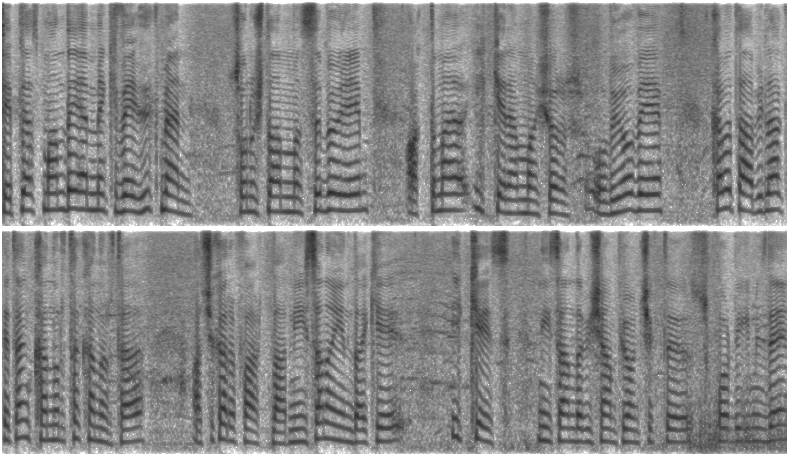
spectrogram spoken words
deplasmanda yenmek ve hükmen sonuçlanması böyle aklıma ilk gelen maçlar oluyor ve kaba tabirle hakikaten kanırta kanırta açık ara farklar. Nisan ayındaki ilk kez Nisan'da bir şampiyon çıktı spor ligimizde.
